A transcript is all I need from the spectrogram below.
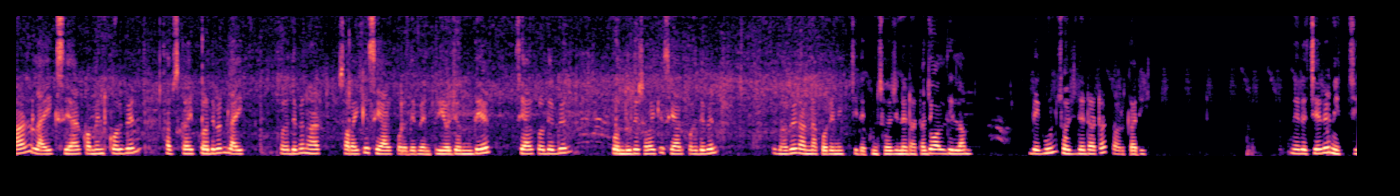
আর লাইক শেয়ার কমেন্ট করবেন সাবস্ক্রাইব করে দেবেন লাইক করে দেবেন, আর সবাইকে শেয়ার করে দেবেন। প্রিয়জনদের শেয়ার করে দেবেন। বন্ধুদের সবাইকে শেয়ার করে দেবেন। এভাবে রান্না করে নিচ্ছি। দেখুন, সজনে ডাঁটা, জল দিলাম। বেগুন, সজনে ডাঁটার তরকারি। নেড়ে চেড়ে নিচ্ছি।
